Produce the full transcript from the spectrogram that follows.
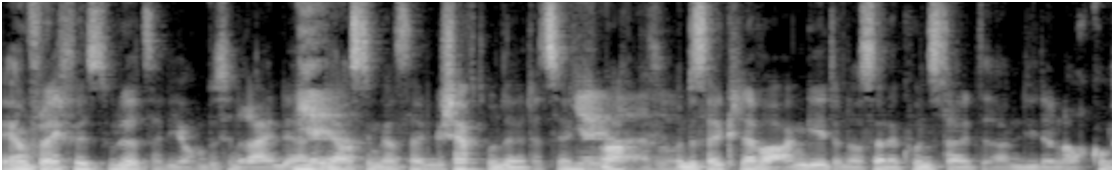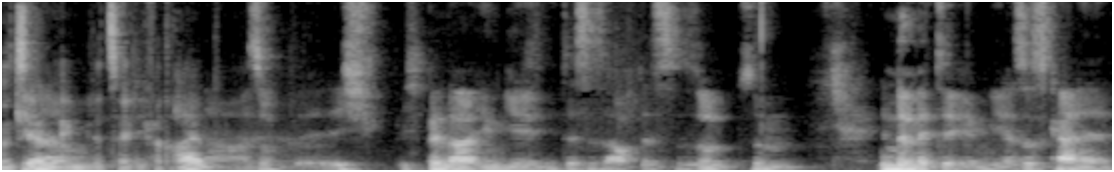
ja, und vielleicht fällst du tatsächlich auch ein bisschen rein, der, ja, ja. der aus dem ganzen halt ein Geschäftsmodell tatsächlich ja, macht also, und es halt clever angeht und aus seiner Kunst halt ähm, die dann auch kommerziell genau, irgendwie tatsächlich vertreibt. Genau. Also ich, ich bin da irgendwie, das ist auch das so, so in der Mitte irgendwie. Also es ist keine,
